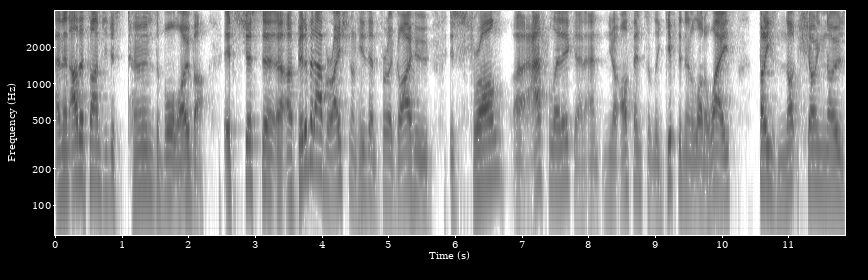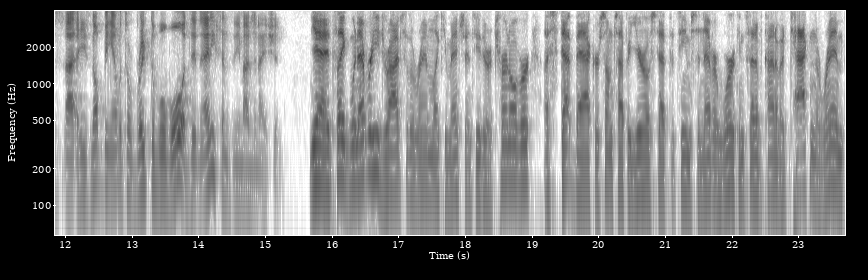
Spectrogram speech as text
And then other times he just turns the ball over. It's just a, a bit of an aberration on his end for a guy who is strong, uh, athletic, and, and you know offensively gifted in a lot of ways. But he's not showing those. Uh, he's not being able to reap the rewards in any sense of the imagination. Yeah, it's like whenever he drives to the rim, like you mentioned, it's either a turnover, a step back, or some type of euro step that seems to never work instead of kind of attacking the rim,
